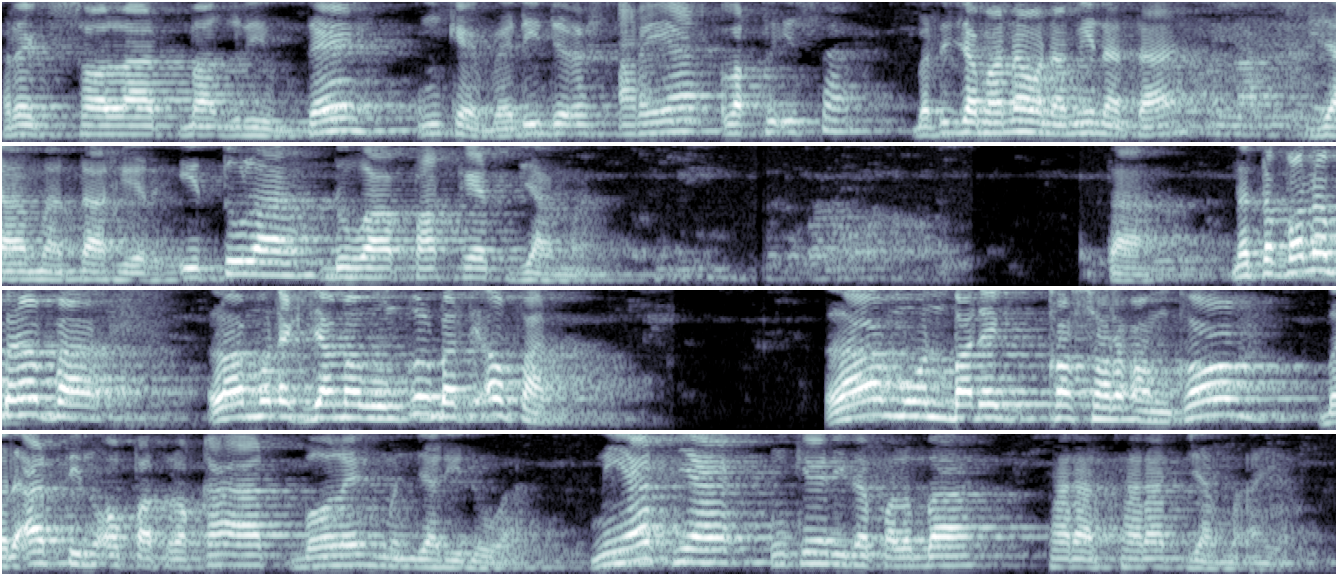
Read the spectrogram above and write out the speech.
rek salat maghrib teh engke bedi di rest area waktu isya. Berarti jama naon namina ta jama takhir itulah dua paket jama ta nah tepana berapa? Lamun ek jama wungkul berarti opat. Lamun badai kosor ongko berarti opat rokaat boleh menjadi dua. Niatnya engke di lebah syarat-syarat jama ayat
